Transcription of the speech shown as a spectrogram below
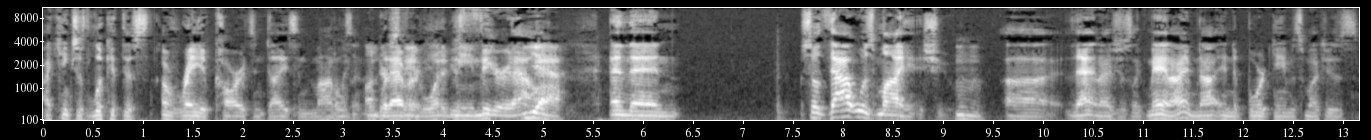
I can't just look at this array of cards and dice and models Like, and whatever. what it just means. Figure it out. yeah and then so that was my issue. Mhm. Uh, that and I was just like, man, I am not into board game as much as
